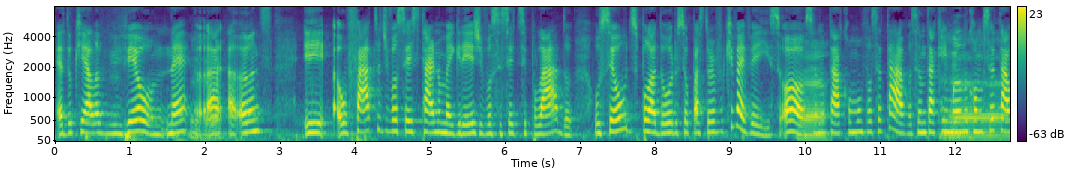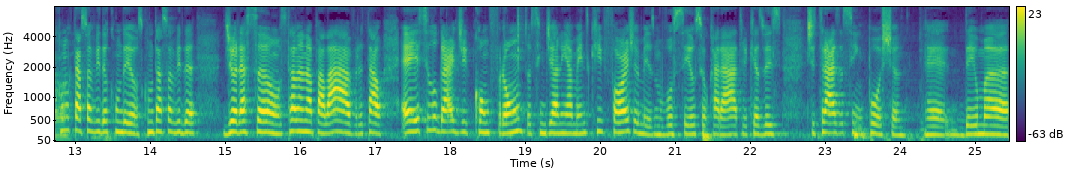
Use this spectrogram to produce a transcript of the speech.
é do que ela viveu, né? Uhum. A, a, antes... E o fato de você estar numa igreja e você ser discipulado, o seu discipulador, o seu pastor, que vai ver isso? Ó, oh, é. você não está como você estava, você não está queimando é. como você está. Como está a sua vida com Deus? Como está a sua vida de oração? Você está lendo a palavra e tal? É esse lugar de confronto, assim, de alinhamento que forja mesmo você, o seu caráter, que às vezes te traz assim, poxa, é, dei uma,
